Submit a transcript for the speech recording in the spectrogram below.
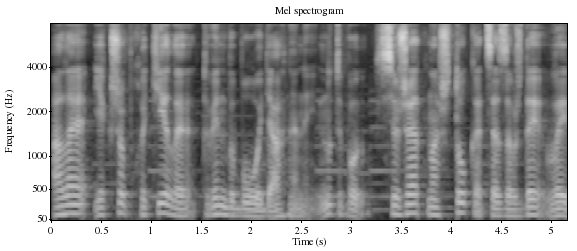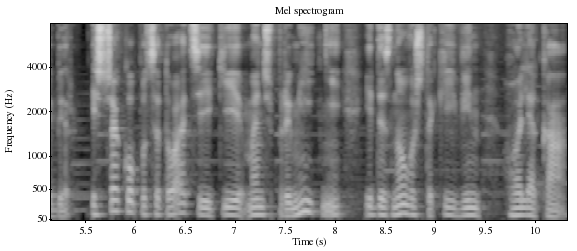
Але якщо б хотіли, то він би був одягнений. Ну, типу, сюжетна штука це завжди вибір. І ще купу ситуацій, які менш примітні, і де знову ж таки він голяка.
